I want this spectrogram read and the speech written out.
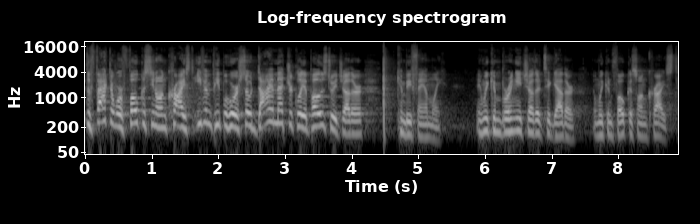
the fact that we're focusing on Christ, even people who are so diametrically opposed to each other, can be family and we can bring each other together and we can focus on Christ.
